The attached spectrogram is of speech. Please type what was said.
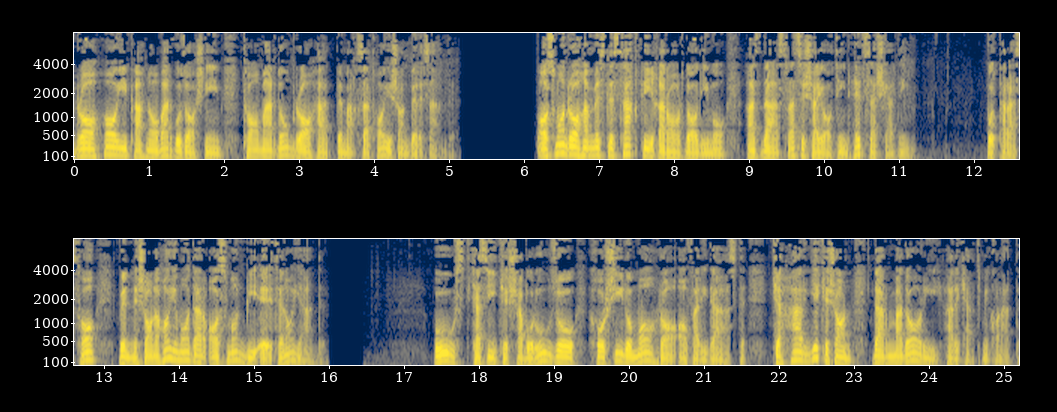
راههایی پهناور گذاشتیم تا مردم راحت به مقصدهایشان برسند. آسمان را هم مثل سقفی قرار دادیم و از دسترس شیاطین حفظش کردیم. بتپرستها به نشانه های ما در آسمان بی اوست کسی که شب و روز و خورشید و ماه را آفریده است که هر یکشان در مداری حرکت می کند.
